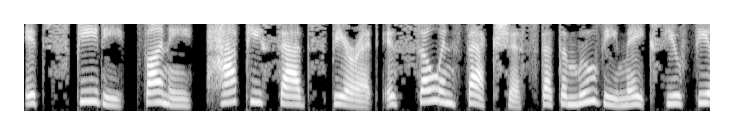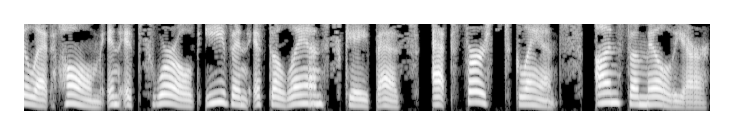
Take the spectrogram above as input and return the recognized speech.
Its speedy, funny, happy sad spirit is so infectious that the movie makes you feel at home in its world even if the landscape is, at first glance, unfamiliar.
